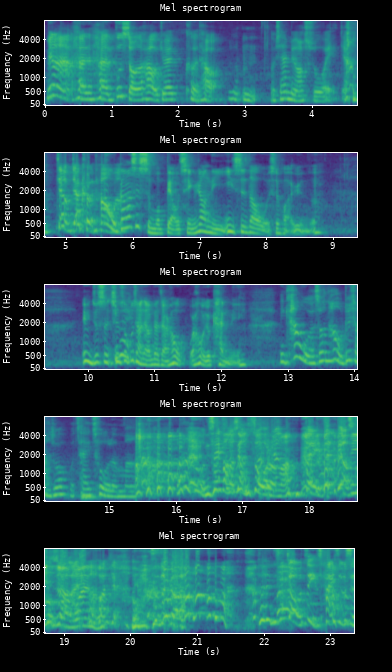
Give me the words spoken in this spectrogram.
没有啦，很很不熟的话，我就会客套，嗯，我现在没有要说，哎，这样这样比较客套。那我刚刚是什么表情让你意识到我是怀孕了？因为你就是先说不想讲，不要讲，然后然后我就看你，你看我的时候，然后我就想说，我猜错了吗？我猜方向错了吗？对，在掉急转弯，发现是这个。我自己猜是不是？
